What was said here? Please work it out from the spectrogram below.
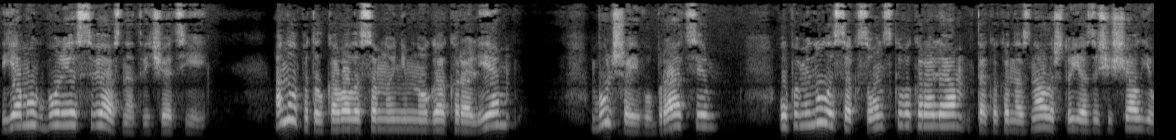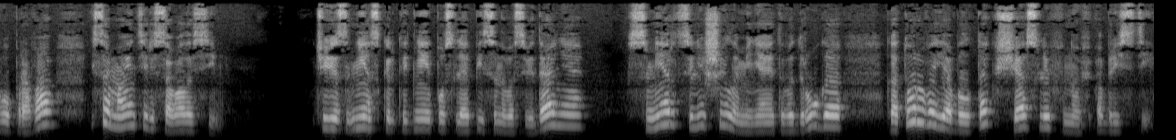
Я мог более связно отвечать ей. Она потолковала со мной немного о короле, больше о его брате, упомянула саксонского короля, так как она знала, что я защищал его права и сама интересовалась им. Через несколько дней после описанного свидания смерть лишила меня этого друга, которого я был так счастлив вновь обрести.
